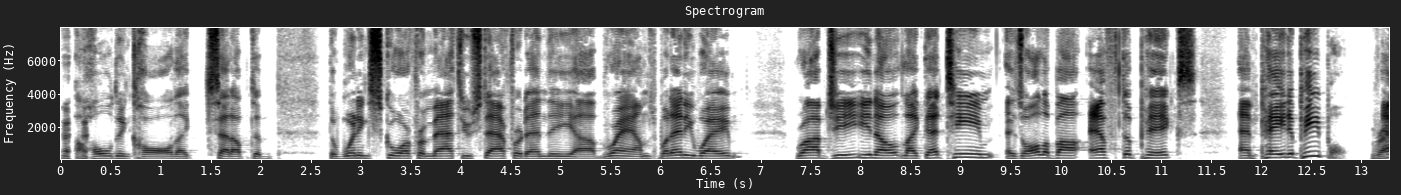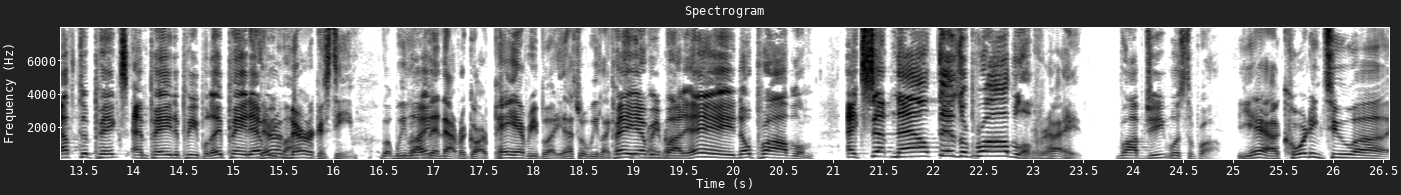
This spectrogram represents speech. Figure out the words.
a holding call that set up the, the winning score for Matthew Stafford and the uh, Rams. But anyway, Rob G, you know, like that team is all about F the picks and pay the people. F the picks and pay the people. They paid everybody. They're America's team, but we love Right? them in that regard. Pay everybody. That's what we like. to Pay see, right, everybody. Ron? hey, no problem. Except now there's a problem. Right. Rob G, what's the problem? Yeah, according to uh,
